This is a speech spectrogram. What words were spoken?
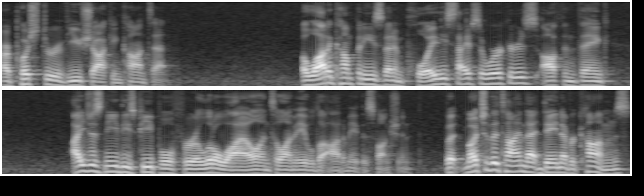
are pushed to review shocking content. A lot of companies that employ these types of workers often think, I just need these people for a little while until I'm able to automate this function. But much of the time, that day never comes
